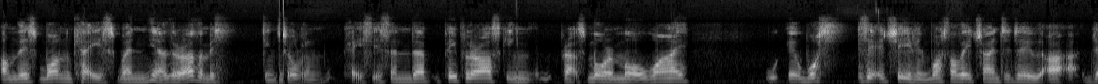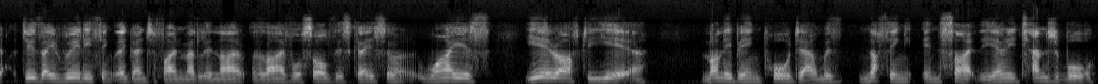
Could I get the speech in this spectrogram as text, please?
on this one case when, you know, there are other missing children cases and uh, people are asking perhaps more and more why, what is it achieving? What are they trying to do? Are, do they really think they're going to find Madeleine alive or solve this case? Or why is year after year money being poured down with nothing in sight? The only tangible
